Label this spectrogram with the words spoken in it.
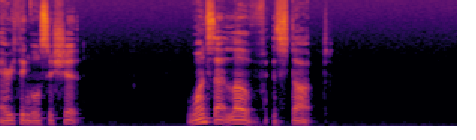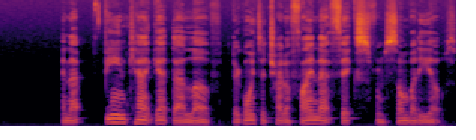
everything goes to shit. Once that love is stopped and that fiend can't get that love, they're going to try to find that fix from somebody else.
